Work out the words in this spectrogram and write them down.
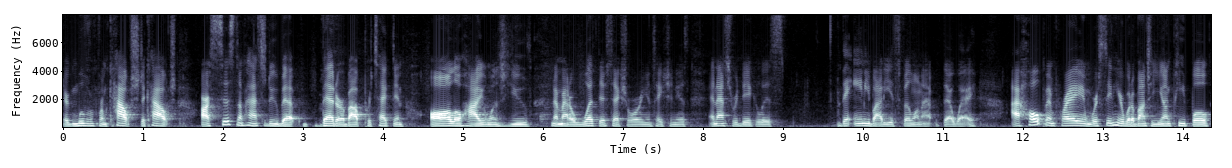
They're moving from couch to couch. Our system has to do be- better about protecting all Ohioans' youth, no matter what their sexual orientation is. And that's ridiculous that anybody is feeling that, that way. I hope and pray, and we're sitting here with a bunch of young people,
